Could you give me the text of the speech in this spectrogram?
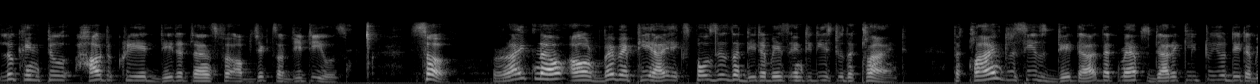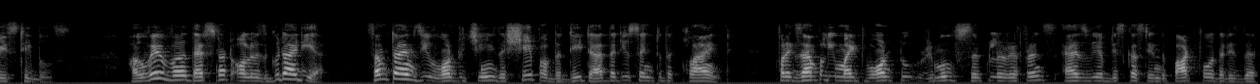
look into how to create data transfer objects or DTOs. So Right now, our web API exposes the database entities to the client. The client receives data that maps directly to your database tables. However, that's not always a good idea. Sometimes you want to change the shape of the data that you send to the client. For example, you might want to remove circular reference as we have discussed in the part 4 that is the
